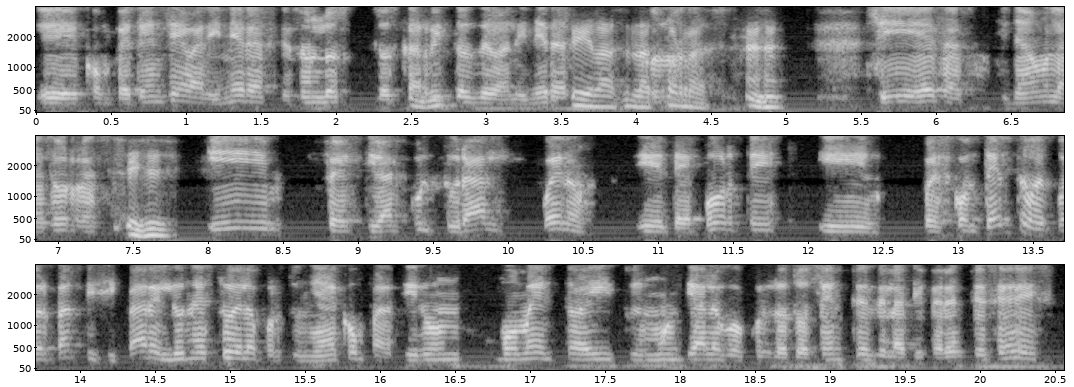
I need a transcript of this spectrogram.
eh, competencia de balineras, que son los, los carritos de balineras. Sí, las, las zorras. sí, esas, llamamos las zorras. Sí, sí. Y festival cultural, bueno, y deporte, y pues contento de poder participar. El lunes tuve la oportunidad de compartir un momento ahí, tuvimos un diálogo con los docentes de las diferentes sedes,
